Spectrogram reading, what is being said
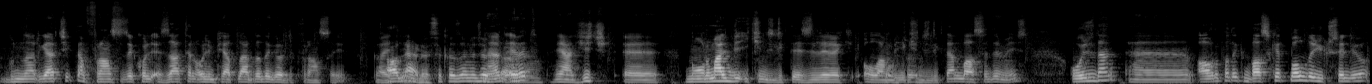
Bunlar gerçekten Fransız ekolü. E, zaten olimpiyatlarda da gördük Fransa'yı. Gayet Abi iyi. neredeyse kazanacaklar. Nerede? Evet. yani. Yani hiç e, normal bir ikincilikte ezilerek olan bir ikincilikten bahsedemeyiz. O yüzden e, Avrupa'daki basketbol da yükseliyor.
